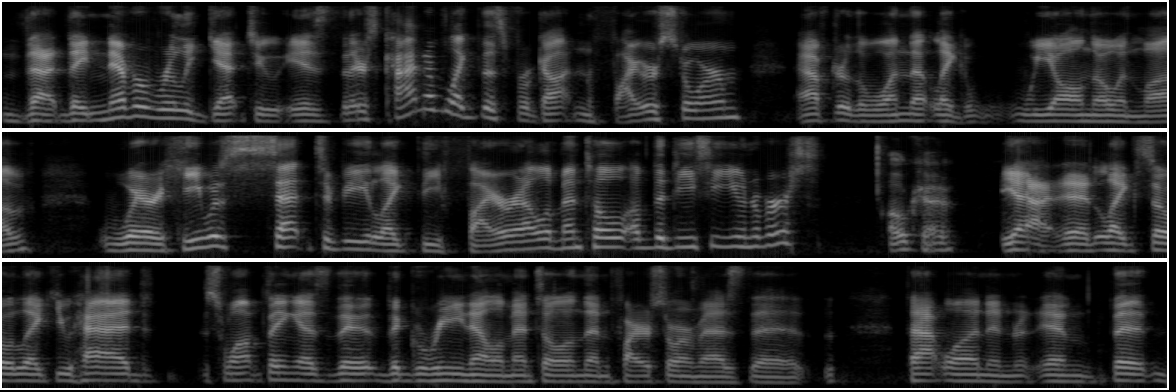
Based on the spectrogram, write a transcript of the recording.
that they never really get to is there's kind of like this forgotten firestorm after the one that like we all know and love where he was set to be like the fire elemental of the DC universe. okay, Yeah, it, like so like you had Swamp Thing as the the green elemental and then Firestorm as the that one and and the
